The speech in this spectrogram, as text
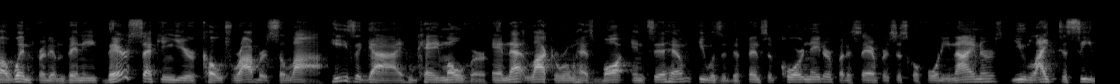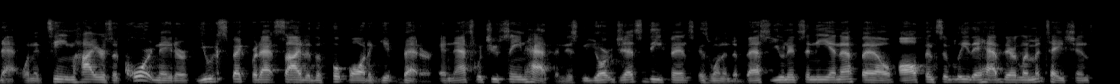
uh, win for them, Vinny. Their second year coach Robert Saleh, he's a guy who came over, and that locker room has bought into him. He was a defensive coordinator for the San Francisco 49ers. You like to see that when a team hires a coordinator, you expect for that side of the football to get better. And that's what you've seen happen. This New York Jets defense is one of the best units in the NFL. Offensively, they have their limitations,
